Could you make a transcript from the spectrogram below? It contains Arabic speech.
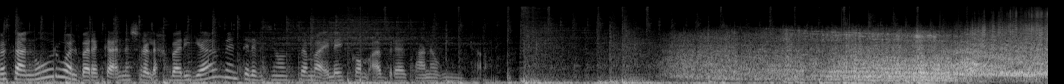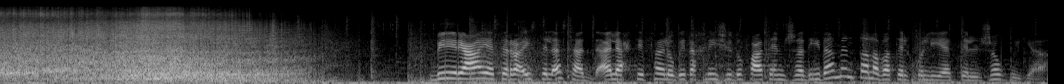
مساء النور والبركة. النشرة الإخبارية من تلفزيون سما إليكم أبرز عناوينها. برعاية الرئيس الأسد الاحتفال بتخريج دفعة جديدة من طلبة الكلية الجوية.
